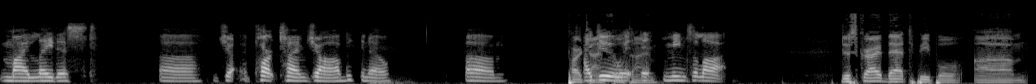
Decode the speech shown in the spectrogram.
my latest uh, jo- part-time job. You know, um, part-time, I do. It, it means a lot. Describe that to people. Um,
